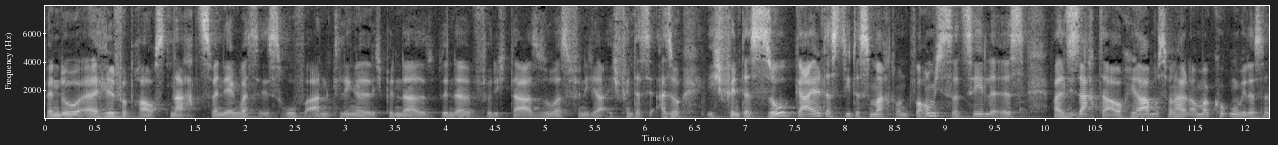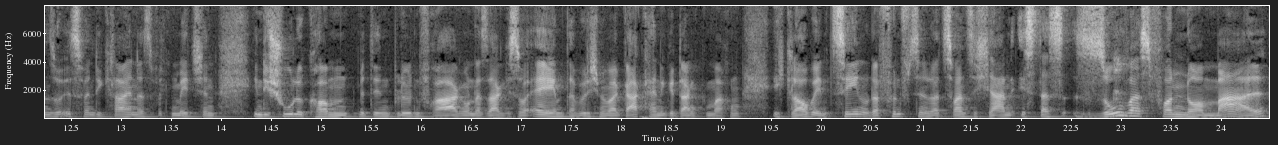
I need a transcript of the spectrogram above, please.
wenn du äh, Hilfe brauchst nachts, wenn irgendwas ist, ruf an, klingel, ich bin da, bin da für dich da. Sowas finde ich ja, ich finde das, also ich finde das so geil, dass die das macht. Und warum ich das erzähle, ist, weil sie sagte auch, ja, muss man halt auch mal gucken, wie das denn so ist, wenn die Kleine, es wird ein Mädchen, in die Schule kommt mit den blöden Fragen. Und da sage ich so, ey, da würde ich mir mal gar keine Gedanken machen. Ich glaube, in 10 oder 15 oder 20 Jahren ist das sowas von normal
